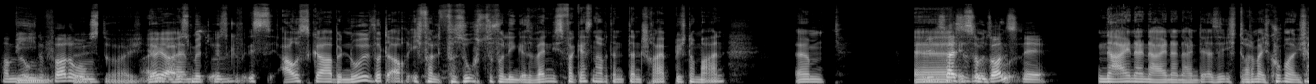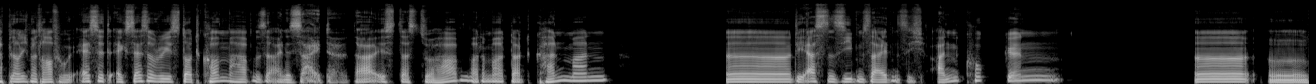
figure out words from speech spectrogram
Haben sie irgend 'ne Wien, Förderung Österreich. Ja, ja, ist mit ist ist Ausgabe 0, wird auch ich ver versuche es zu verlinken. Also, wenn ich's vergessen habe, dann dann schreibt mich noch mal an. Ähm, Wie, das äh, heißt, es umsonst? Ne. Nein, nein, nein, nein, nein. Also, ich warte mal, ich gucke mal, ich habe noch nicht mal drauf geguckt. Acidaccessories.com haben sie eine Seite. Da ist das zu haben. Warte mal, dort kann man, äh, die ersten 7 Seiten sich angucken. Äh,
